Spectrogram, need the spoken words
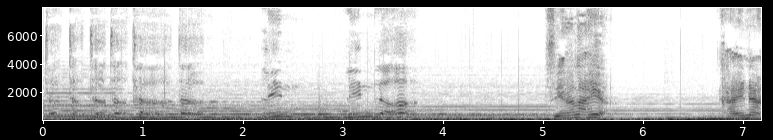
เธอเธอเธอเธอเธอเธอลินลินเหรอ เสียงอะไรอะ ใครน่ะ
